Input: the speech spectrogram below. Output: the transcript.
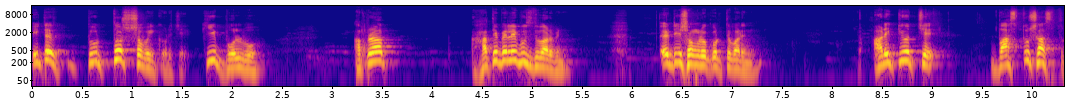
এটা দুর্ধর্ষ বই করেছে। কি বলব? আপনারা হাতে পেলেই বুঝতে পারবেন, এটি সংগ্রহ করতে পারেন। আরেকটি হচ্ছে বাস্তুশাস্ত্র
